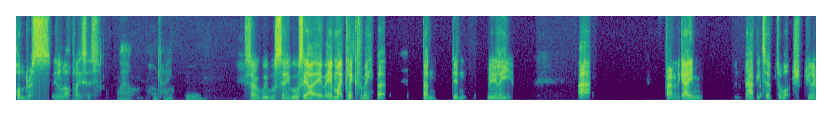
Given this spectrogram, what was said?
ponderous in a lot of places, Wow. Okay. so we will see. We will see. I, it, it might click for me, but done didn't really. Uh, fan of the game, happy to to watch you know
